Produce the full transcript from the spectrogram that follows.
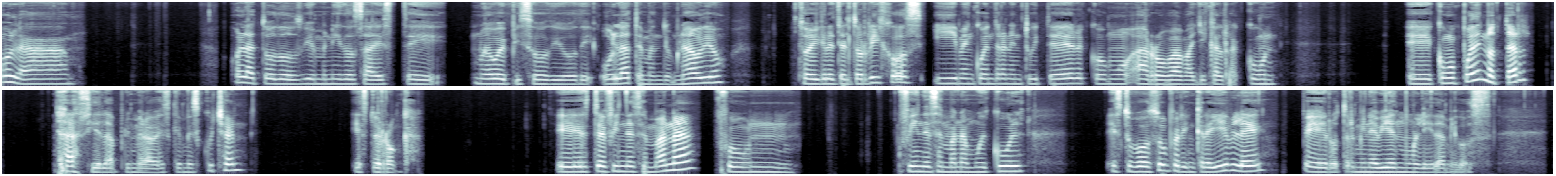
Hola. Hola a todos, bienvenidos a este nuevo episodio de Hola, te mandé un audio. Soy Gretel Torrijos y me encuentran en Twitter como arroba magicalraccoon. Eh, como pueden notar, así es la primera vez que me escuchan, estoy ronca. Este fin de semana fue un fin de semana muy cool. Estuvo súper increíble, pero terminé bien molida, amigos.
